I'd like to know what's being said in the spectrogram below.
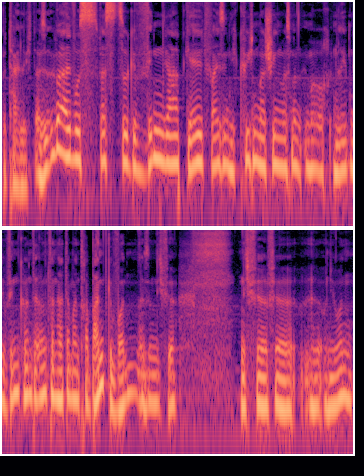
beteiligt. Also überall, wo es was zu gewinnen gab, Geld, weiß ich nicht, Küchenmaschinen, was man immer auch im Leben gewinnen konnte. Irgendwann hat er mal einen Trabant gewonnen, also nicht für nicht für, für äh, Union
